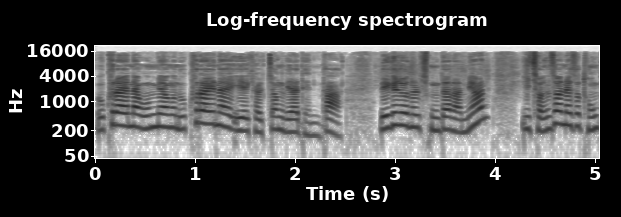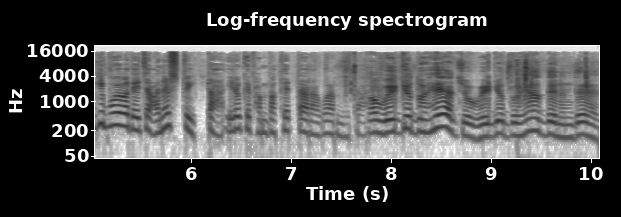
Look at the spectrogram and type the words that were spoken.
우크라이나 운명은 우크라이나에 의해 결정돼야 된다. 외교전을 중단하면 이 전선에서 동기부여가 되지 않을 수도 있다. 이렇게 반박했다라고 합니다. 아, 외교도 해야죠. 외교도 해야 되는데 뭐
